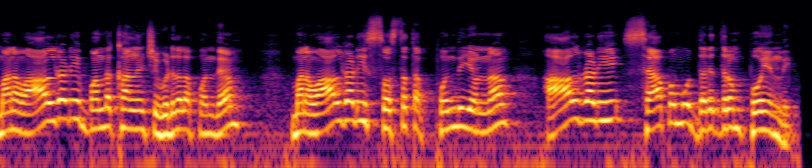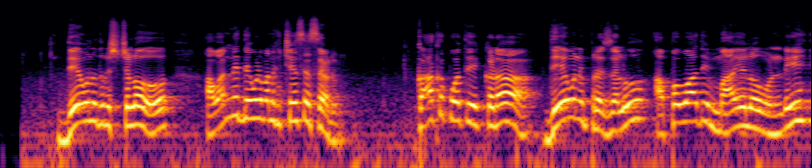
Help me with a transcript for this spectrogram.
మనం ఆల్రెడీ బంధకాల నుంచి విడుదల పొందాం మనం ఆల్రెడీ స్వస్థత పొంది ఉన్నాం ఆల్రెడీ శాపము దరిద్రం పోయింది. దేవుని దృష్టిలో అవన్నీ దేవుడు మనకు చేసేసాడు. కాకపోతే ఇక్కడ దేవుని ప్రజలు అపవాది మాయలో ఉండి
